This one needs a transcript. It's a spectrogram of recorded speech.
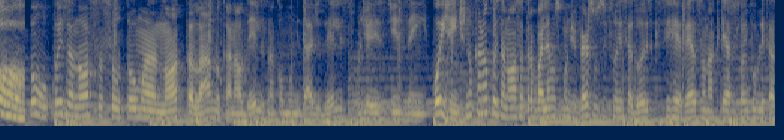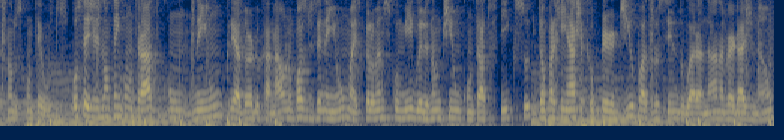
Bom, o Coisa Nossa soltou uma nota lá no canal deles, na comunidade deles, onde eles dizem: Oi, gente, no canal Coisa Nossa trabalhamos com diversos influenciadores que se revezam na criação e publicação dos conteúdos. Ou seja, eles não têm contrato com nenhum criador do canal, não posso dizer nenhum, mas pelo menos comigo eles não tinham um contrato fixo. Então, para quem acha que eu perdi o patrocínio do Guaraná, na verdade não.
